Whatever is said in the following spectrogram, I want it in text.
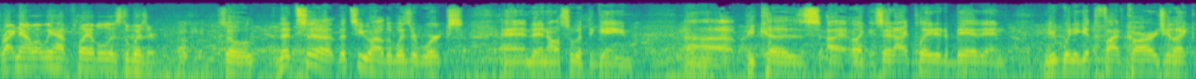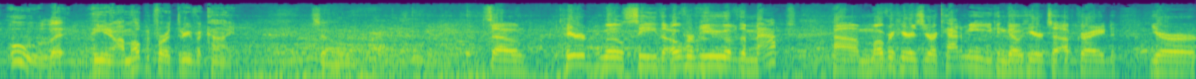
right now, what we have playable is the wizard. Okay. So let's uh, let's see how the wizard works, and then also with the game. Uh, because, I, like I said, I played it a bit, and you, when you get the five cards, you're like, ooh, let, you know, I'm hoping for a three of a kind. So, so here we'll see the overview of the map. Um, over here is your academy. You can go here to upgrade your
